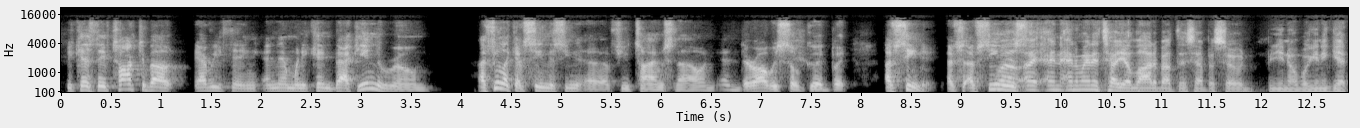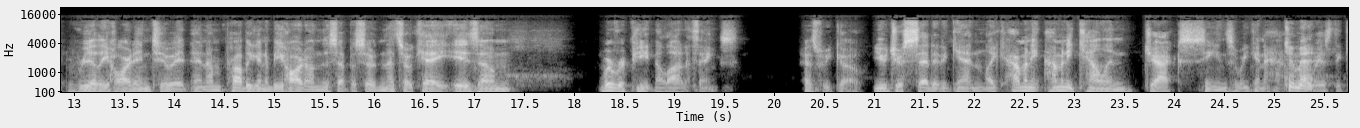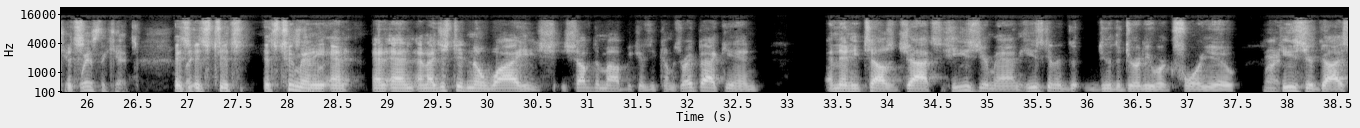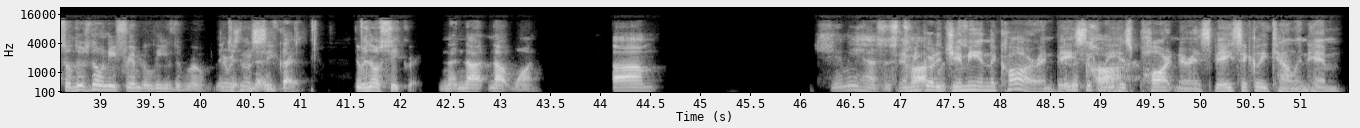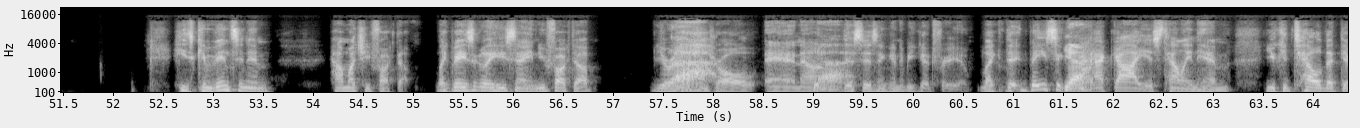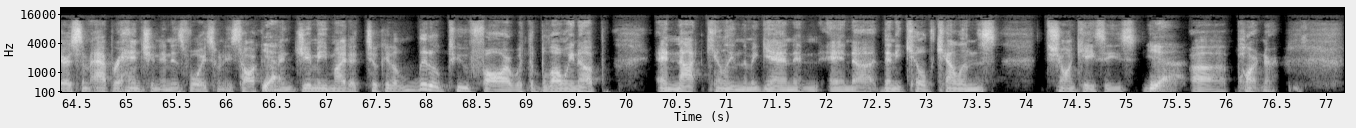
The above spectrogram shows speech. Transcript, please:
because they've talked about everything, and then when he came back in the room, I feel like I've seen this scene a, few times now, and, and they're always so good. But I've seen it. I've I've seen Well, this. I, and, and I'm going to tell you a lot about this episode. You know, we're going to get really hard into it, and I'm probably going to be hard on this episode, and that's okay. Is um, we're repeating a lot of things as we go. You just said it again. Like how many how many Kellan Jax scenes are we going to have? Too many. Where's the kid? It's- Where's the kid? It's Like- it's it's it's too many, and and and and I just didn't know why he sh- shoved him out because he comes right back in, and then he tells Jax he's your man. He's going to do the dirty work for you. Right. He's your guy. So there's no need for him to leave the room. There was no That- that- secret. there was no secret. N- not not one. Um, Jimmy has this. Then we go to with his- Jimmy in the car, and basically car. his partner is basically telling him he's convincing him how much he fucked up. Like basically, he's saying you fucked up, you're out of control, and um, Yeah. this isn't going to be good for you. Like the, basically, Yeah. that guy is telling him. You could tell that there's some apprehension in his voice when he's talking to him, and Jimmy might have took it a little too far with the blowing up and not killing them again, and and uh, then he killed Kellan's. Sean Casey's Yeah. uh, partner.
